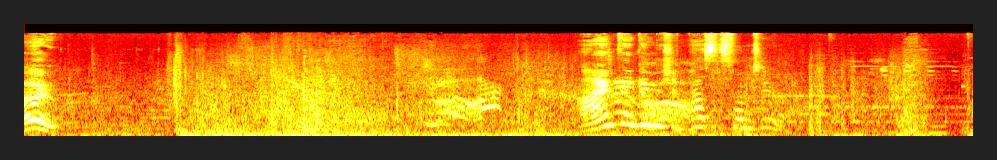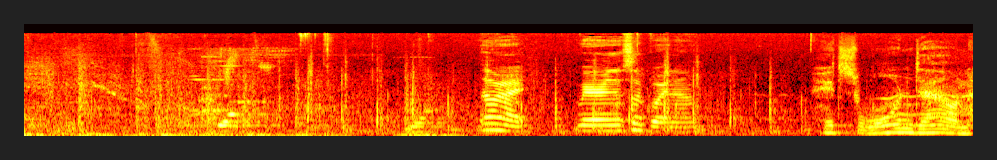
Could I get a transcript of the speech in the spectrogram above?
Oh. I'm thinking we should pass this one too. Alright, we're in the subway now. It's worn down,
